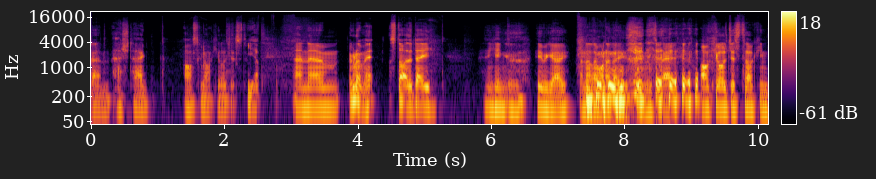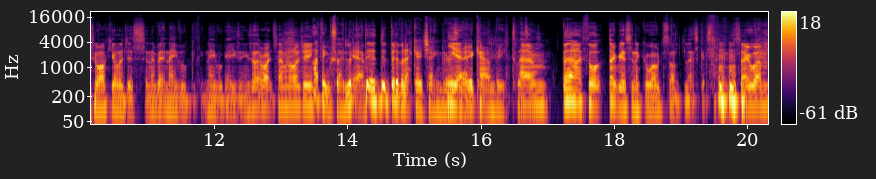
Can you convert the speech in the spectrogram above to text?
um, hashtag Ask an Archaeologist. Yep. And um, I gotta admit, start of the day thinking, here we go, another one of those things where archaeologists talking to archaeologists and a bit of navel navel gazing. Is that the right terminology? I think so. Look, Yeah. a, bit of an echo chamber, isn't Yeah. it? It can be Twitter. Um, but then I thought, don't be a cynical old sod. Let's get stuck so, um,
